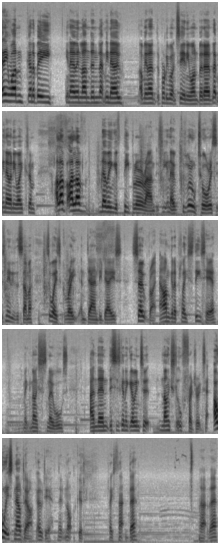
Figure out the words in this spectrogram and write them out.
Anyone gonna be, you know, in London? Let me know. I mean, I probably won't see anyone, but uh, let me know anyway. Because I love, I love knowing if people are around. It's, you know, because we're all tourists. It's nearly the summer. It's always great and dandy days. So right, I'm going to place these here, make nice snow walls, and then this is going to go into nice little Fredericks. Oh, it's now dark. Oh dear, no, not good. Place that there. That there.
